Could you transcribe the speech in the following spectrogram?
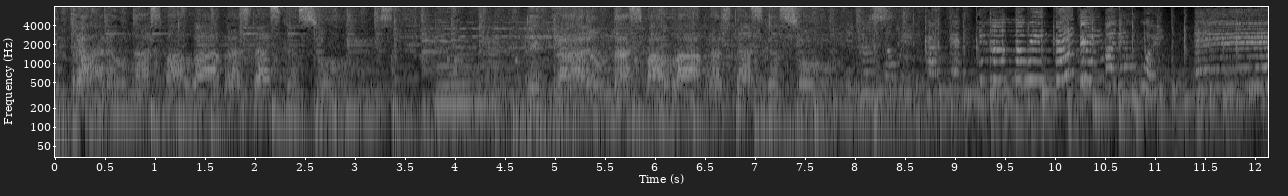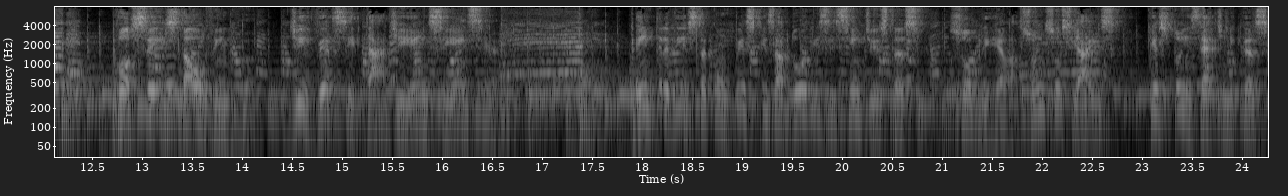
entraram nas palavras das canções. Hum, entraram nas palavras das canções. Você está ouvindo Diversidade em Ciência. Entrevista com pesquisadores e cientistas sobre relações sociais, questões étnicas,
